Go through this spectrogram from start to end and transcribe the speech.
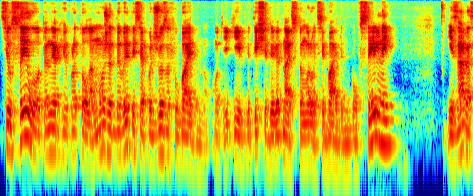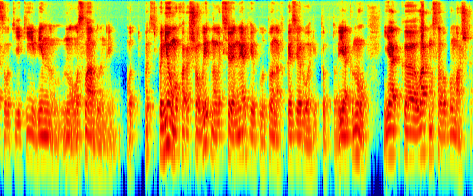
Цю силу, от енергію протола, може дивитися по Джозефу Байдену, от який в 2019 році Байден був сильний, і зараз, от який він ну, ослаблений. От по, по ньому хорошо видно цю енергію Плутона в Казірогі. Тобто, як, ну, як е, лакмусова бумажка,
